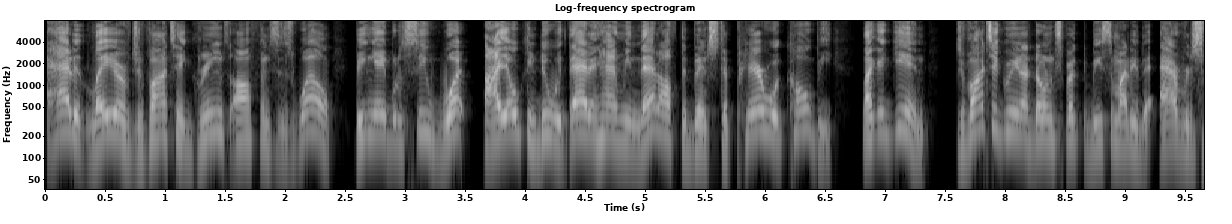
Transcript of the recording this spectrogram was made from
added layer of Javonte Green's offense as well, being able to see what Ayo can do with that and having that off the bench to pair with Coby. Like again, Javonte Green, I don't expect to be somebody to average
